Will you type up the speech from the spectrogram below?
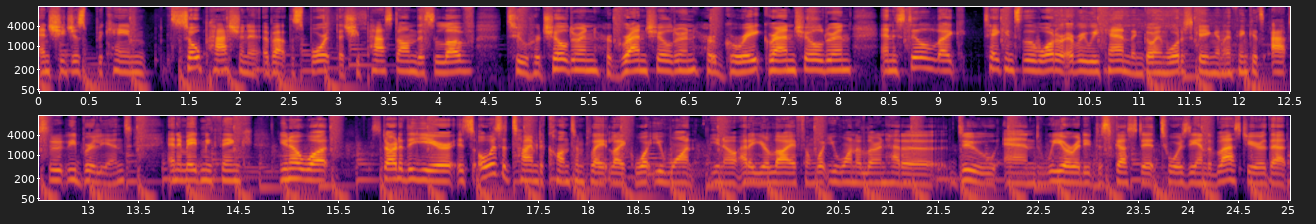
and she just became so passionate about the sport that she passed on this love to her children, her grandchildren, her great grandchildren, and is still like taking to the water every weekend and going water skiing. And I think it's absolutely brilliant. And it made me think, you know what? Start of the year, it's always a time to contemplate like what you want, you know, out of your life and what you want to learn how to do. And we already discussed it towards the end of last year that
